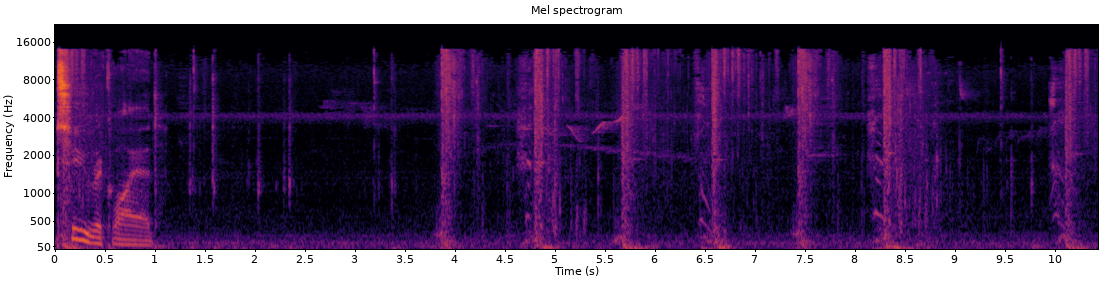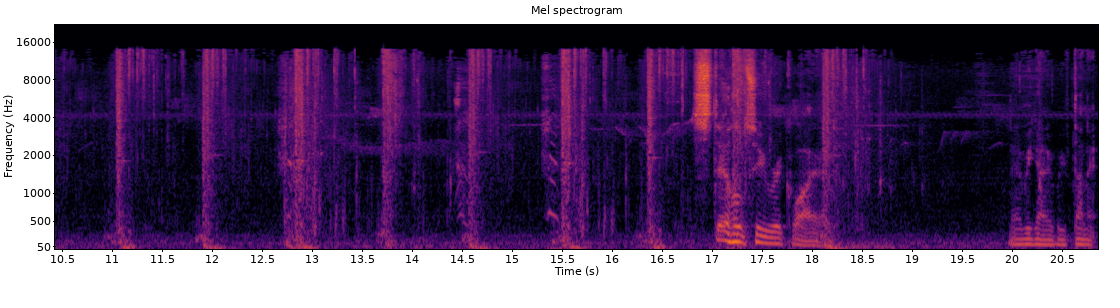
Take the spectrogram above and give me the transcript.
Two required. Still two required. There we go, we've done it.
